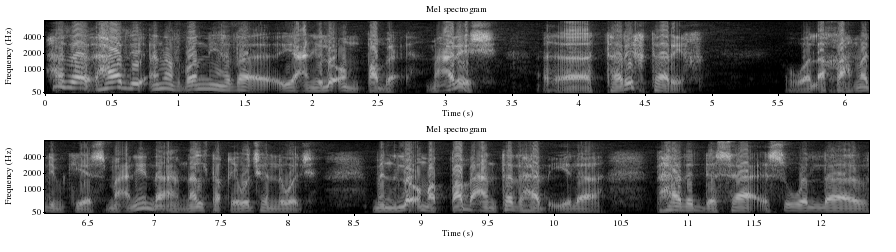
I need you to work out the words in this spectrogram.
هذا هذه أنا في ظني هذا يعني لؤم طبع. معليش. التاريخ تاريخ والأخ أحمد يمكن يسمعني؟ نعم نلتقي وجها لوجه. من لؤمة طبعا تذهب إلى بهذا الدسائس ولا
